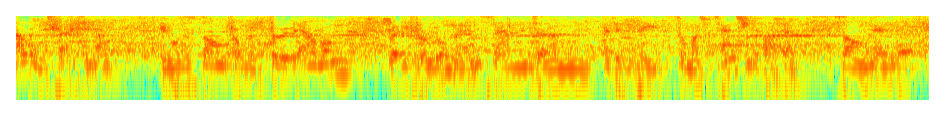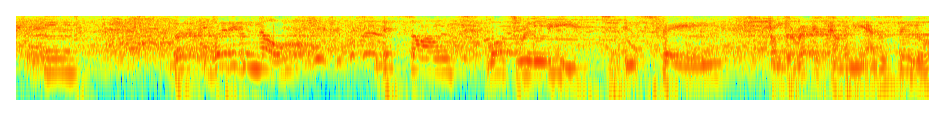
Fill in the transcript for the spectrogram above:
album track, you know. It was a song from the third album, Ready for Romance, and um, I didn't pay so much attention about that song. And mm, but what I didn't know, this song was released in Spain from the record company as a single,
